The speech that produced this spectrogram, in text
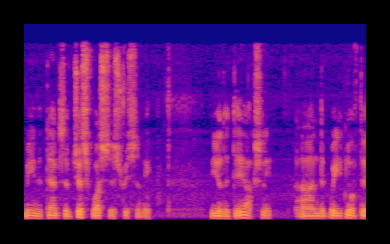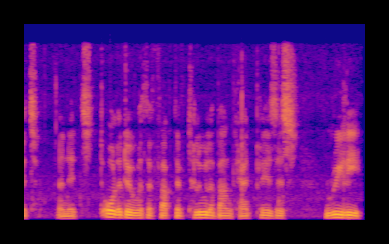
Me and the Debs have just watched this recently, the other day actually, and we loved it. And it's all to do with the fact that Tallulah Bankhead plays this really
